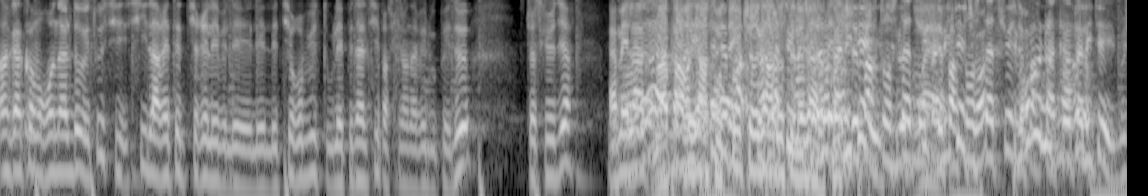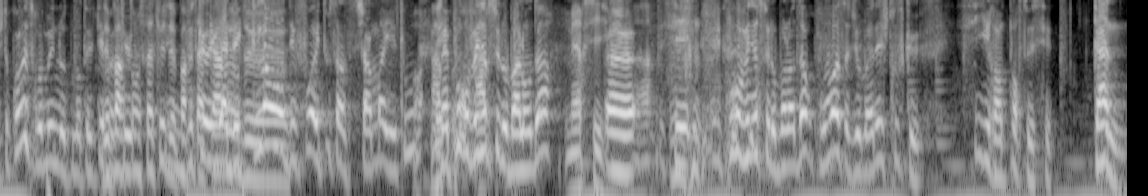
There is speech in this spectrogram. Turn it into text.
un gars, comme, Ronaldo et tout, si- s'il arrêtait de tirer les, les, les, les tirs au but ou les pénalties parce qu'il en avait loupé deux, tu vois ce que je veux dire? Ah, mais là, bah, t'as regarde, t'as- tu regardes au Sénégal de par ton statut, de par mentalité, ton statut, C'est vraiment une autre mentalité. Je te promets, c'est vraiment une autre mentalité. De parce par que- ton statut, de par Parce ta qu'il y a des clans, des fois, et tout, ça se chamaille et tout. mais- pour revenir ah. sur le ballon d'or, Merci. euh, Ah. pour revenir sur le ballon d'or, pour moi, Sadio Mané, je trouve que s'il remporte cette canne,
